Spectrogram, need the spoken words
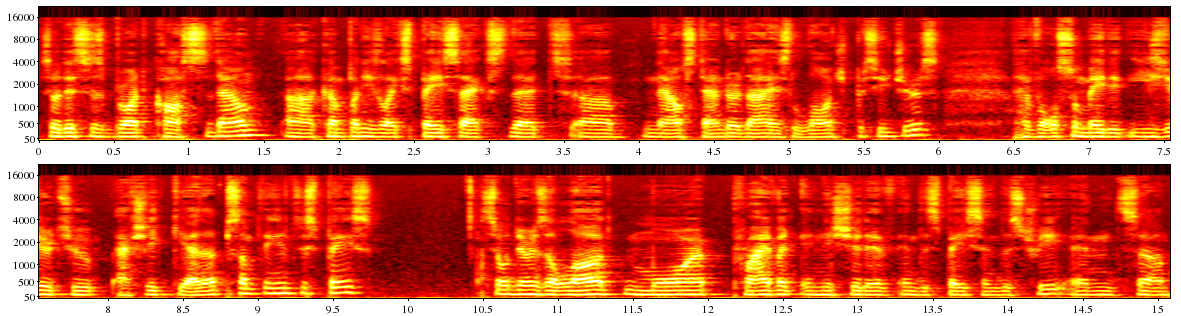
So this has brought costs down. Uh, companies like SpaceX that uh, now standardize launch procedures have also made it easier to actually get up something into space. So there's a lot more private initiative in the space industry, and um,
